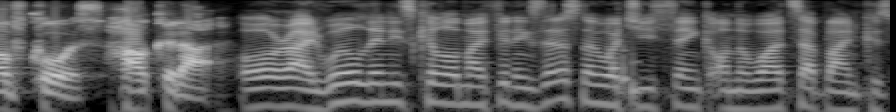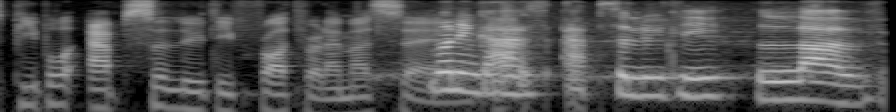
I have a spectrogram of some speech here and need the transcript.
Of course. How could I? All right, Will Linley's Kill All My Feelings. Let us know what you think on the WhatsApp line because people absolutely froth for it, I must say. Morning, guys. Absolutely love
